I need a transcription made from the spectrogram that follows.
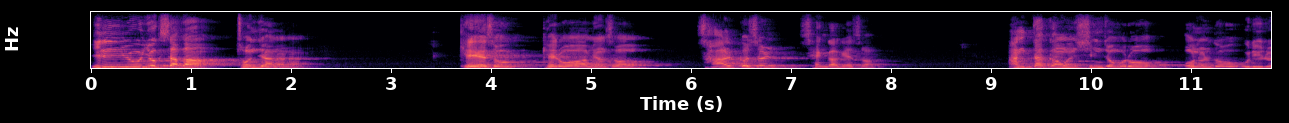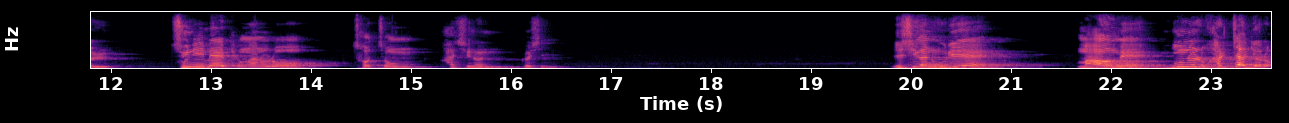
인류 역사가 존재하는 한 계속 괴로워하면서 살 것을 생각해서 안타까운 심정으로 오늘도 우리를 주님의 평안으로 초청하시는 것입니다. 이 시간 우리의 마음의 문을 활짝 열어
